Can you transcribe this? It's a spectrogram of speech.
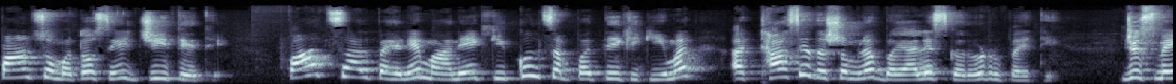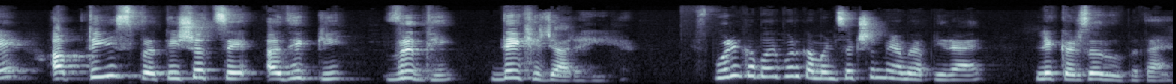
500 मतों से जीते थे। पाँच साल पहले मानेक की कुल संपत्ति की कीमत अट्ठासी दशमलव बयालीस करोड़ रुपए थी, जिसमें अब 30 प्रतिशत से अधिक की वृद्धि देखी जा रही है। पूरी खबर पर कमेंट सेक्शन में हमें अपनी राय लिखकर ज़रूर बताएँ।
